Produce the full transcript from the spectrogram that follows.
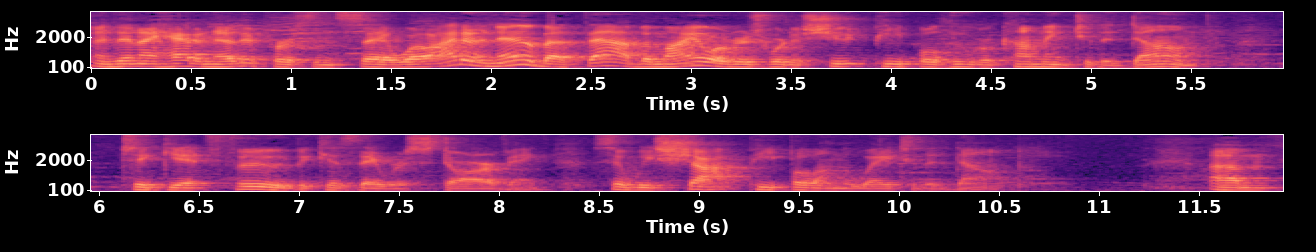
And then I had another person say, Well, I don't know about that, but my orders were to shoot people who were coming to the dump to get food because they were starving. So we shot people on the way to the dump. Um,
